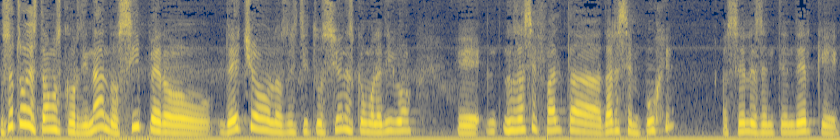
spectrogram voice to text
Nosotros estamos coordinando, sí, pero de hecho las instituciones, como le digo, eh, nos hace falta dar ese empuje, hacerles entender que,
